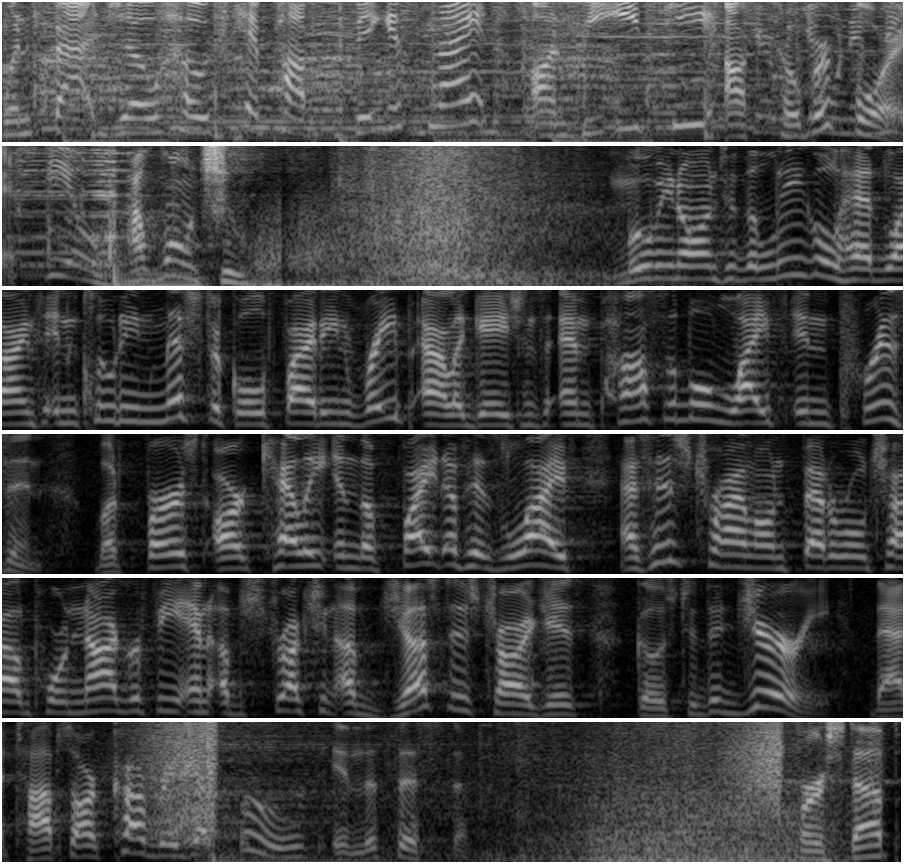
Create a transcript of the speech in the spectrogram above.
when Fat Joe hosts hip hop's biggest night on BET October 4th. I want you. Moving on to the legal headlines, including Mystikal fighting rape allegations and possible life in prison. But first, R. Kelly in the fight of his life as his trial on federal child pornography and obstruction of justice charges goes to the jury. That tops our coverage of who's in the system. First up,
